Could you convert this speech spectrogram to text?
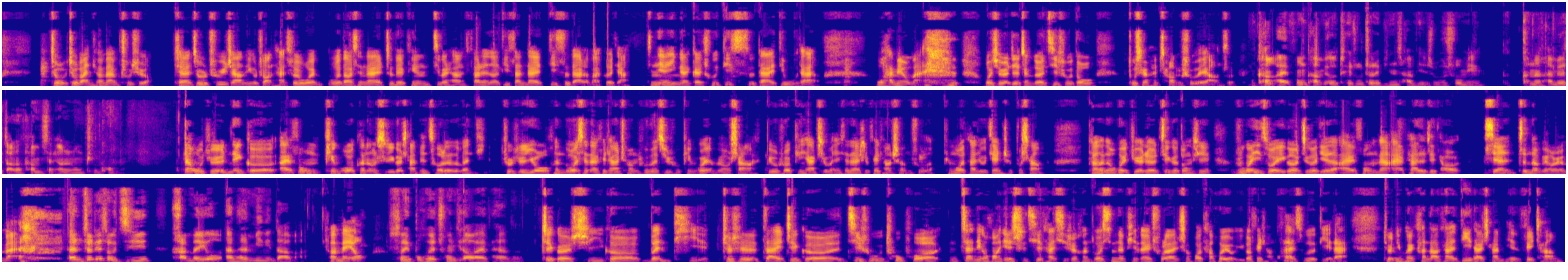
就就完全卖不出去了，现在就是处于这样的一个状态。所以我我到现在折叠屏基本上发展到第三代第四代了吧，各家今年应该该出第四代第五代了，我还没有买，我觉得这整个技术都不是很成熟的样子。看 iPhone 它没有推出折叠屏产品，是不是说明可能还没有达到他们想要的那种品控？但我觉得那个 iPhone 苹果可能是一个产品策略的问题，就是有很多现在非常成熟的技术，苹果也没有上啊。比如说屏下指纹现在是非常成熟的，苹果它就坚持不上，它可能会觉得这个东西，如果你做一个折叠的 iPhone，那 iPad 这条线真的没有人买。但折叠手机还没有 iPad mini 大吧？啊，没有，所以不会冲击到 iPad。这个是一个问题，就是在这个技术突破，在那个黄金时期，它其实很多新的品类出来之后，它会有一个非常快速的迭代，就你会看到它的第一代产品非常。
